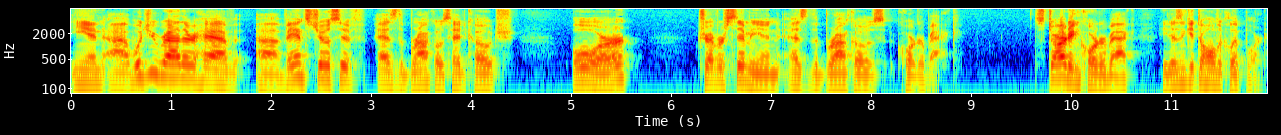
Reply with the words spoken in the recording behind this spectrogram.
Ian? Uh, would you rather have uh, Vance Joseph as the Broncos head coach, or Trevor Siemian as the Broncos quarterback, starting quarterback? He doesn't get to hold a clipboard.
